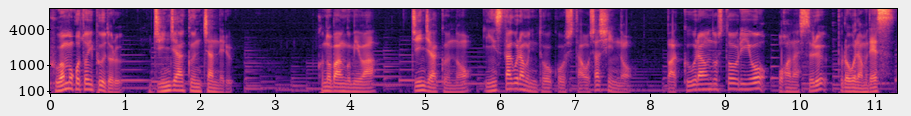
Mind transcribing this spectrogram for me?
ふわもこといプードルジンジャーくんチャンネル。この番組はジンジャーくんのインスタグラムに投稿したお写真のバックグラウンドストーリーをお話しするプログラムです。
